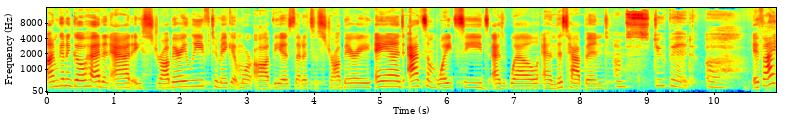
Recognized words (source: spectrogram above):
I'm gonna go ahead and add a strawberry leaf to make it more obvious that it's a strawberry and add some white seeds as well. And this happened. I'm stupid. Ugh. If I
